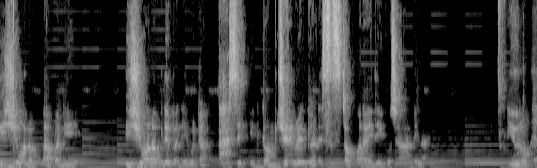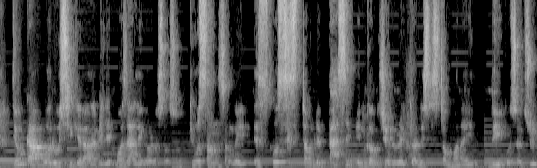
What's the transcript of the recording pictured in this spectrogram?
इजियोनअपमा पनि इजियोनअपले पनि एउटा प्यासिभ इन्कम जेनेरेट गर्ने सिस्टम बनाइदिएको छ हामीलाई। यु नो त्यो कामहरू सिकेर हामीले मजाले गर्न सक्छौँ। त्यो सँगसँगै यसको सिस्टमले प्यासिभ इन्कम जेनेरेट गर्ने सिस्टम बनाइदिएको छ जुन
